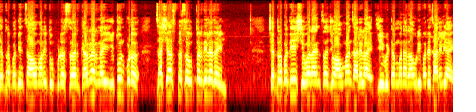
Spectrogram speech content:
छत्रपतींचा अवमान इथून पुढे सहन करणार नाही. इथून पुढं जशास तसं उत्तर दिलं जाईल. छत्रपती शिवरायांचा जो अवमान झालेला आहे जी विटंबना राऊरीमध्ये झालेली आहे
